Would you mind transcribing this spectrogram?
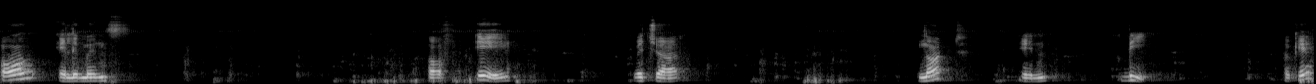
all elements of A which are not in B. Okay,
